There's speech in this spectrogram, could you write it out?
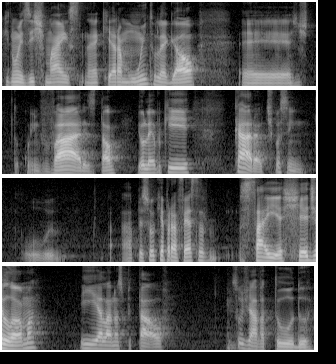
que não existe mais, né? Que era muito legal. É, a gente tocou em várias e tal. Eu lembro que, cara, tipo assim, o, a pessoa que ia pra festa saía cheia de lama e ia lá no hospital. Sujava tudo.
